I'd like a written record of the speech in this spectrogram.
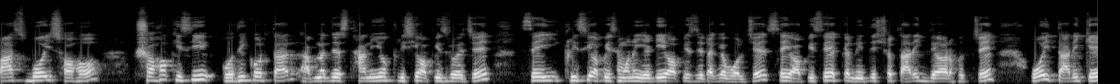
পাসবই সহ সহ কৃষি অধিকর্তার আপনার যে স্থানীয় কৃষি অফিস রয়েছে, সেই কৃষি অফিসে মানে এডি অফিস যেটাকে বলছে, সেই অফিসে একটা নির্দিষ্ট তারিখ দেওয়ার হচ্ছে। ওই তারিখে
